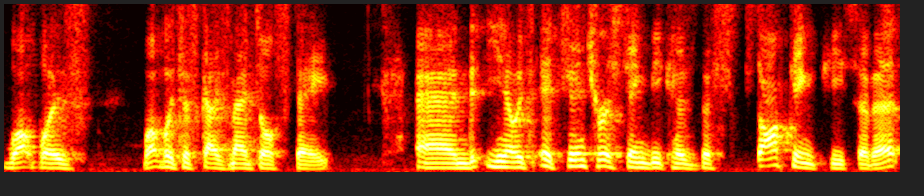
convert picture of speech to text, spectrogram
what was what was this guy's mental state and you know it's it's interesting because the stalking piece of it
